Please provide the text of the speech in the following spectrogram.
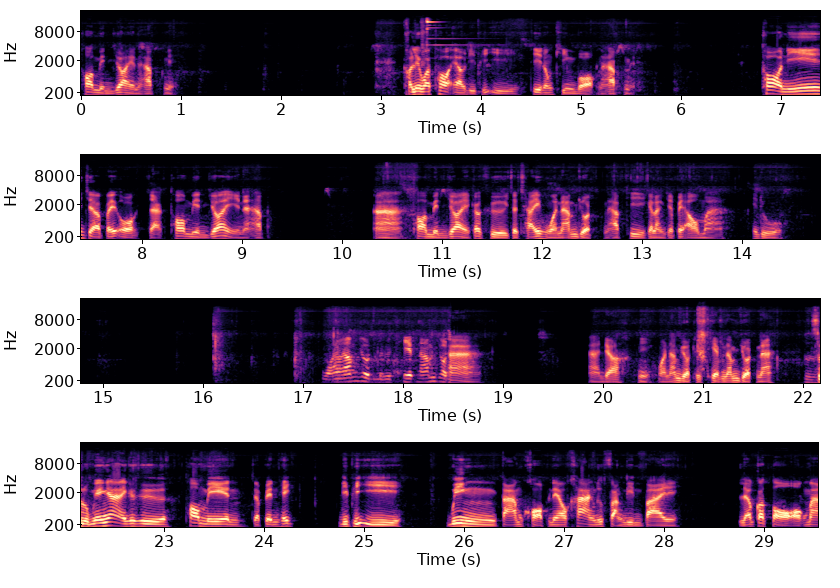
ท่อเมนย่อยนะครับเนี่ยเขาเรียกว่าท่อ LDPE ที่น้องคิงบอกนะครับเนี่ยท่อนี้จะไปออกจากท่อเมนย่อยนะครับอ่า ท่อเมนย่อยก็คือจะใช้หัวน้ำหยดนะครับ ที่กำลังจะไปเอามาให้ดู หัวน้ำหยดหรือเทปน้ำหยดอ่าอ่าเดี๋ยวนี่หัวน้ำหยดหรือเทปน้ำหยดนะ สรุปง่ายๆ ก็คือท่อเมนจะเป็น DPE วิ่งตามขอบแนวข้างหรือฝังดินไป แล้วก็ต่อออกมา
